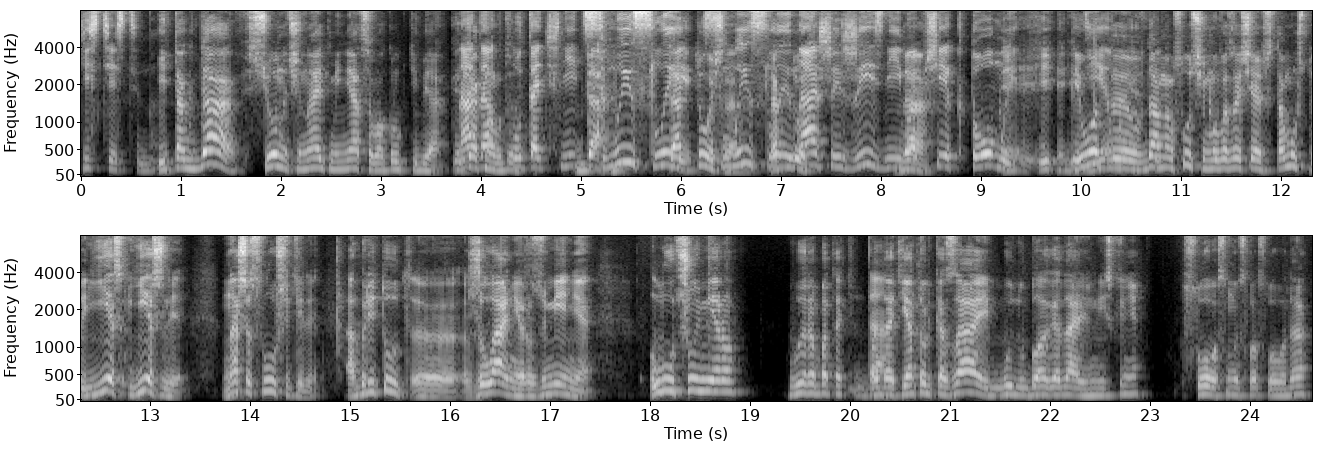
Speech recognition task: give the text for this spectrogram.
Естественно. И тогда все начинает меняться вокруг тебя. Как Надо нам вот уточнить Да, смыслы, так точно, смыслы так точно. нашей жизни и Да. вообще кто мы. И, и- и вот э, мы. в данном случае мы возвращаемся к тому, что ес- ежели наши слушатели обретут э, желание, разумение, лучшую меру выработать, Да. подать, я только за и буду благодарен искренне. Слово, смысла слова, да.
